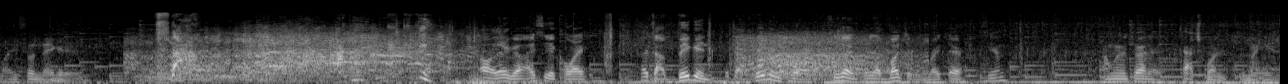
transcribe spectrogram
Why are you so negative? Oh, there you go. I see a koi. That's a big one. That's a big one koi. See, look, there's a bunch of them right there. See them? I'm gonna try to catch one with my hand.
